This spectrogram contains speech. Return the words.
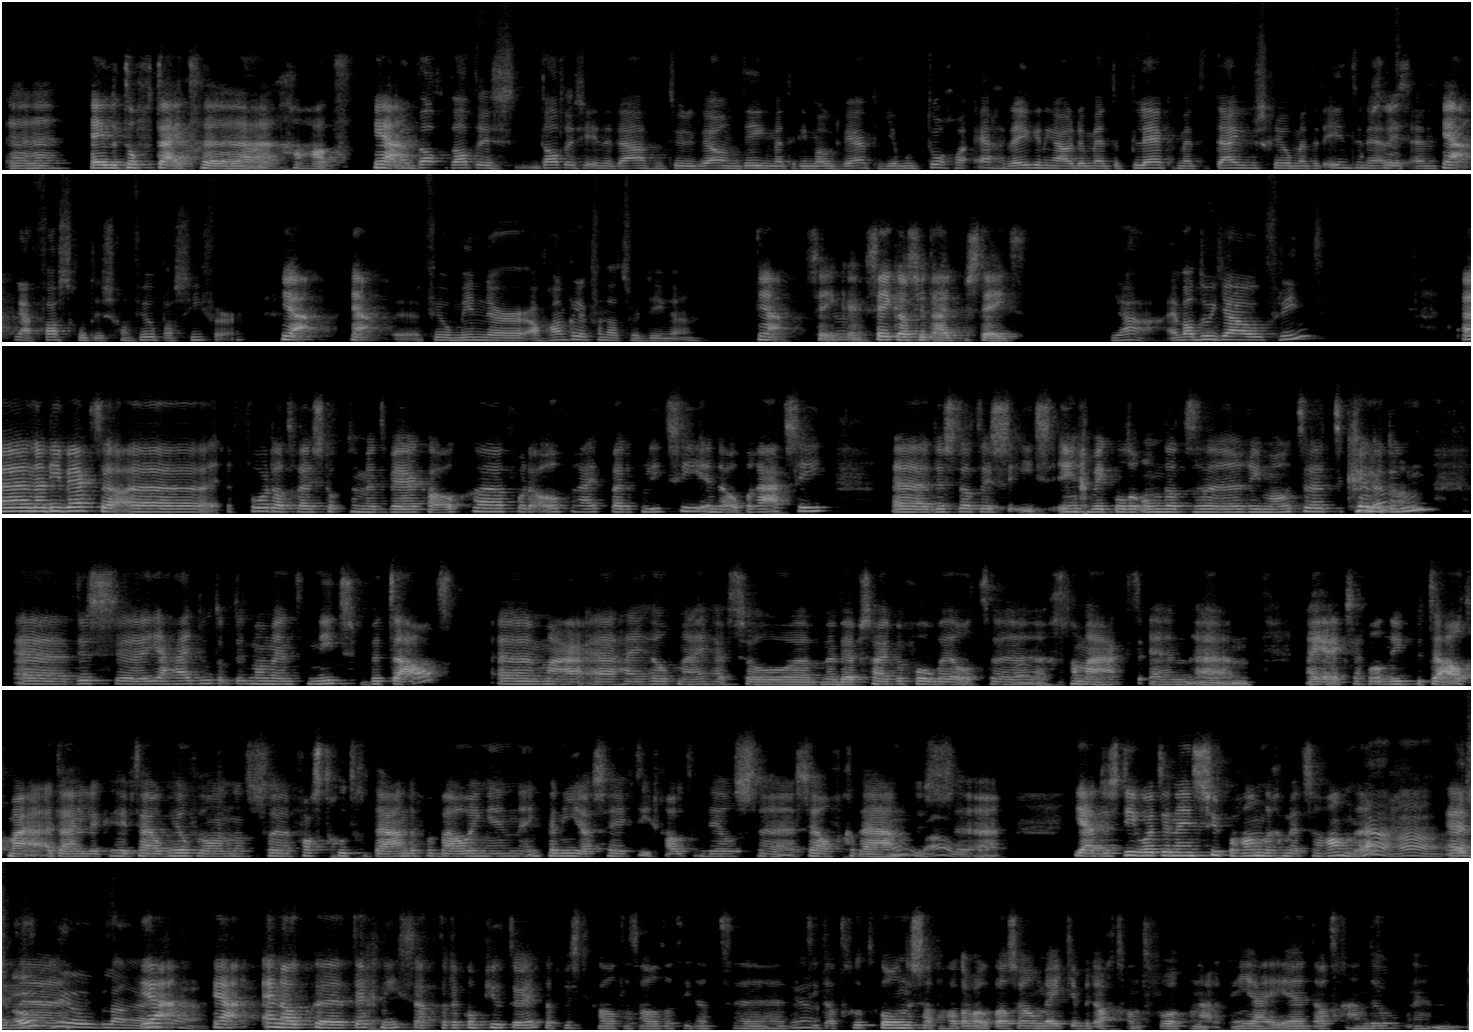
uh, hele toffe tijd uh, gehad. Ja. dat, dat, is, dat is inderdaad natuurlijk wel een ding met remote werken. Je moet toch wel echt rekening houden met de plek, met het tijdverschil, met het internet. En ja. ja. vastgoed is gewoon veel passiever. Ja, ja. Uh, veel minder afhankelijk van dat soort dingen. Ja, zeker. Zeker als je het uitbesteedt. Ja, en wat doet jouw vriend? nou, die werkte voordat wij stopten met werken ook voor de overheid, bij de politie in de operatie. Uh, dus dat is iets ingewikkelder om dat uh, remote uh, te kunnen ja. doen. dus ja, hij doet op dit moment niets betaald. maar hij helpt mij. Hij heeft zo mijn website bijvoorbeeld oh. gemaakt. En um, nou ja, ik zeg wel niet betaald, maar uiteindelijk heeft hij ook heel veel aan ons vastgoed gedaan. De verbouwing in, in Canias heeft hij grotendeels zelf gedaan. Oh, dus ja, dus die wordt ineens super handig met zijn handen. Ja, dat is ook uh, heel belangrijk. Ja, ja. en ook uh, technisch achter de computer. Dat wist ik altijd al dat hij dat, uh, dat, hij dat goed kon. Dus dat hadden we ook wel zo een beetje bedacht van tevoren. Van, nou, dan kun jij dat gaan doen. En,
